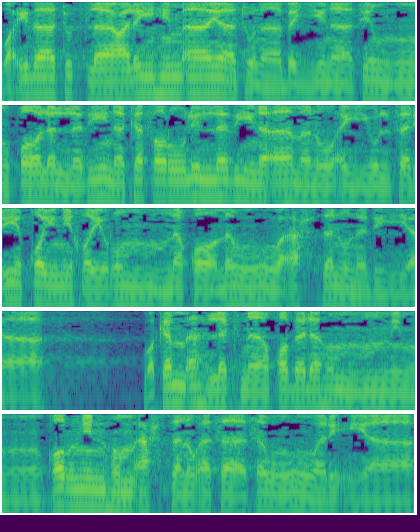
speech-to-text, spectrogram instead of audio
وإذا تتلى عليهم آياتنا بينات قال الذين كفروا للذين آمنوا أي الفريقين خير مقاما وأحسن نديا وكم أهلكنا قبلهم من قرن هم أحسن أثاثا ورئيا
